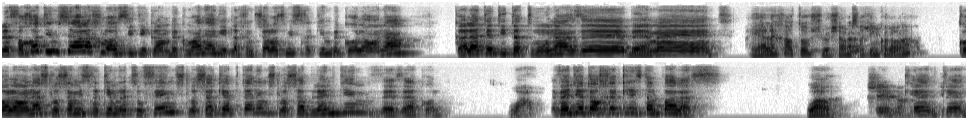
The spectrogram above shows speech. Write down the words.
לפחות עם סאלח לא עשיתי קאמבק, מה אני אגיד לכם? שלוש משחקים בכל העונה, קלטתי את התמונה, זה באמת... היה לך אותו שלושה משחקים כל העונה? כל העונה, שלושה משחקים רצופים, שלושה קפטנים, שלושה בלנקים, וזה הכל. וואו. הבאתי אותו אחרי קריסטל פלאס. וואו. שבע. כן, כן.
